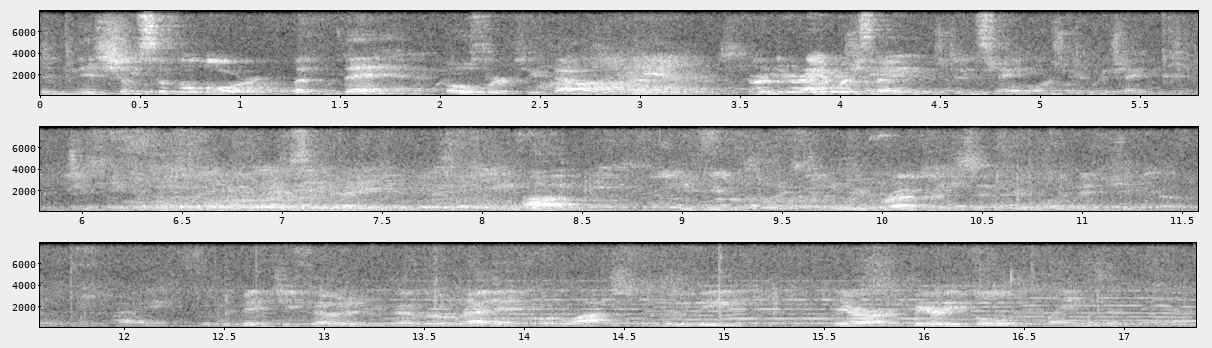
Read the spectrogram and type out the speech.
initially? Peace of the Lord. But then, over 2,000 years. Turn to your neighbor and say, changed and "Peace of the Lord be with and you." changed and changed. Um, if you, we've referenced it in the Da Vinci Code, right? Vinci Code, if you've ever read it or watched the movie, there are very bold claims in there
